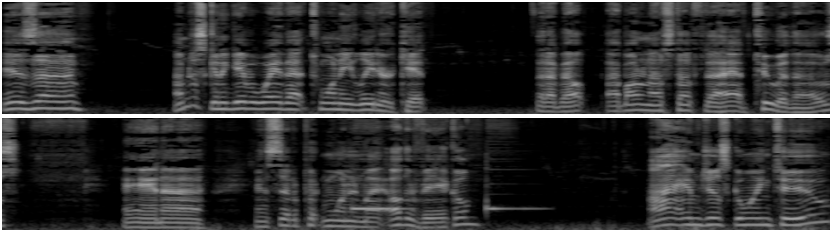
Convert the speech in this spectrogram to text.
is uh, I'm just to give away that 20 liter kit that I built. I bought enough stuff to have two of those. And uh, instead of putting one in my other vehicle, I am just going to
